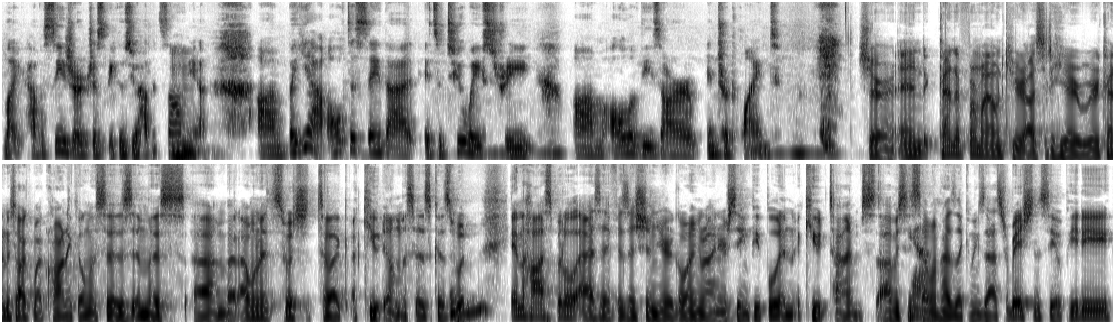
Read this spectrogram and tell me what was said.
like have a seizure just because you have insomnia. Mm-hmm. Um, but yeah, all to say that it's a two way street. Um, all of these are intertwined. Sure. And kind of for my own curiosity here, we are kind of talking about chronic illnesses in this, um, but I want to switch to like acute illnesses because mm-hmm. in the hospital, as a physician, you're going around, you're seeing people in acute times. Obviously, yeah. someone has like an exacerbation, COPD,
